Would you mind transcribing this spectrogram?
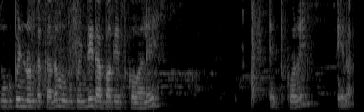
ముగ్గు పిండి ఉంటుంది కదా ముగ్గు పిండి డబ్బాకి ఎత్తుకోవాలి. ఎత్తుకొని ఇలా.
